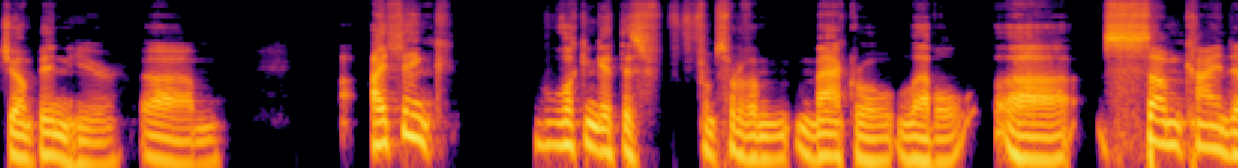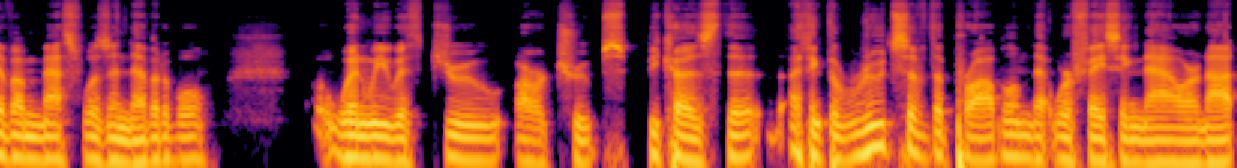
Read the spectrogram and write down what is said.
jump in here. Um, I think looking at this from sort of a macro level, uh, some kind of a mess was inevitable when we withdrew our troops because the I think the roots of the problem that we're facing now are not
